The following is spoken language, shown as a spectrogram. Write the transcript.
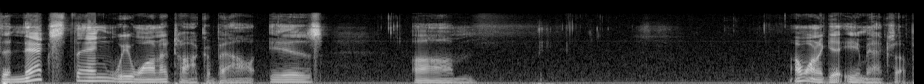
The next thing we want to talk about is um, I want to get Emacs up.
